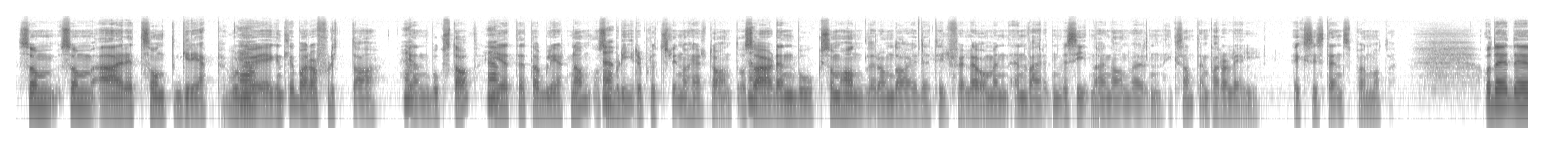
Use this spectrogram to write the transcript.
som, som, er et sånt grep hvor ja. du egentlig bare har flytta én bokstav i et etablert navn, og så blir det plutselig noe helt annet. Og så er det en bok som handler om da i det tilfellet om en, en verden ved siden av en annen verden. ikke sant? En parallell eksistens, på en måte. Og det, det,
